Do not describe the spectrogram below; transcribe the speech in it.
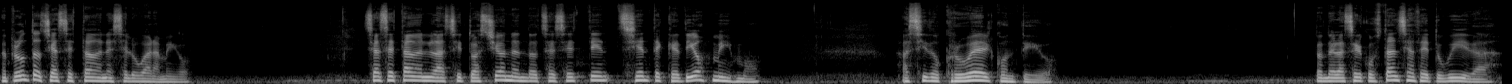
Me pregunto si has estado en ese lugar, amigo. Si has estado en la situación en donde se siente que Dios mismo ha sido cruel contigo. Donde las circunstancias de tu vida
